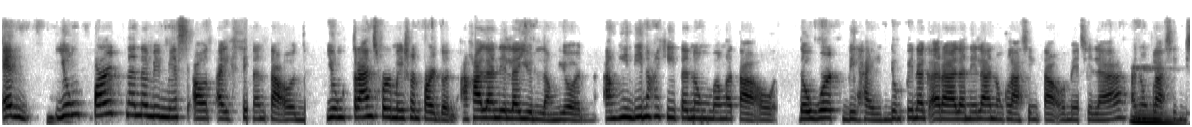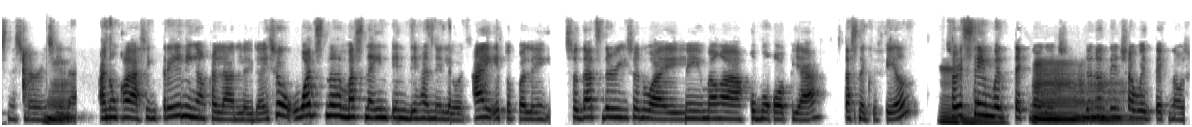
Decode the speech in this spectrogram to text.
And yung part na nami-miss out, I think, ng tao, yung transformation part doon, akala nila yun lang yun. Ang hindi nakikita ng mga tao, the work behind, yung pinag-aralan nila, anong klaseng tao meron sila, anong Mm. klaseng business meron Mm. sila, anong klaseng training ang kailangan nila. So, once na mas naintindihan nila yun, ay, ito pala yung... So, that's the reason why may mga kumukopya, tas nag-fail. So, it's same Mm. with technology. Mm. Ganun din siya with technology.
